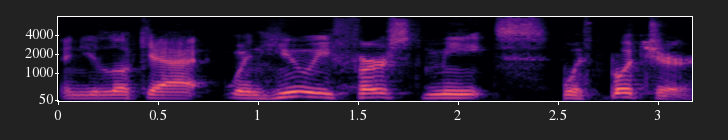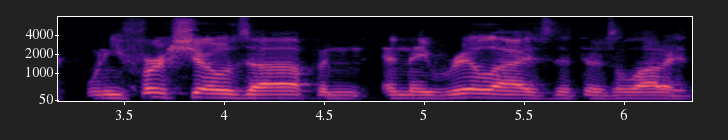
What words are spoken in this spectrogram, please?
and you look at when Hughie first meets with Butcher, when he first shows up and and they realize that there's a lot of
